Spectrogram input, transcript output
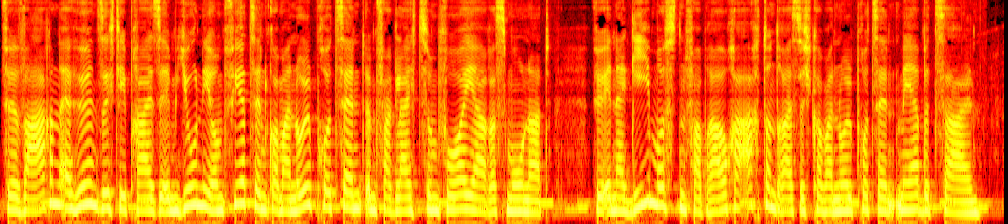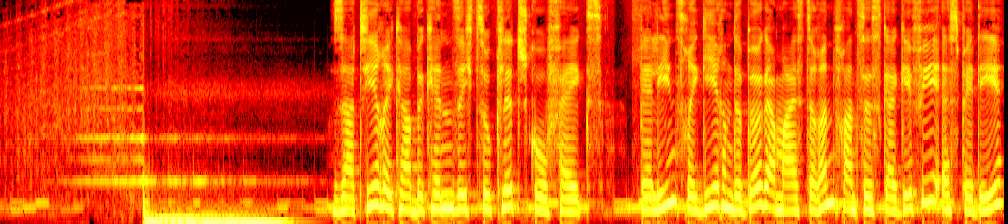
Für Waren erhöhen sich die Preise im Juni um 14,0 Prozent im Vergleich zum Vorjahresmonat. Für Energie mussten Verbraucher 38,0 Prozent mehr bezahlen. Satiriker bekennen sich zu Klitschko-Fakes. Berlins regierende Bürgermeisterin Franziska Giffey, SPD,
